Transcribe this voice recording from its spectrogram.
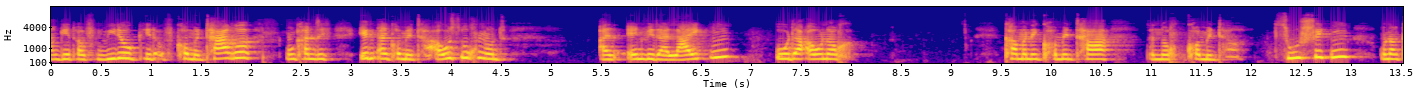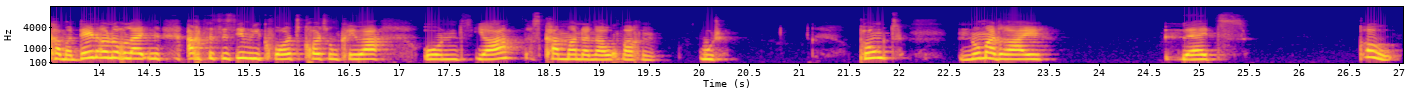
man geht auf ein Video, geht auf Kommentare und kann sich irgendeinen Kommentar aussuchen und entweder liken oder auch noch kann man den Kommentar dann noch einen Kommentar zuschicken und dann kann man den auch noch liken. Ach, das ist irgendwie Kreuz, Kreuz und Quer. Und ja, das kann man dann auch machen. Gut. Punkt Nummer drei. Let's go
